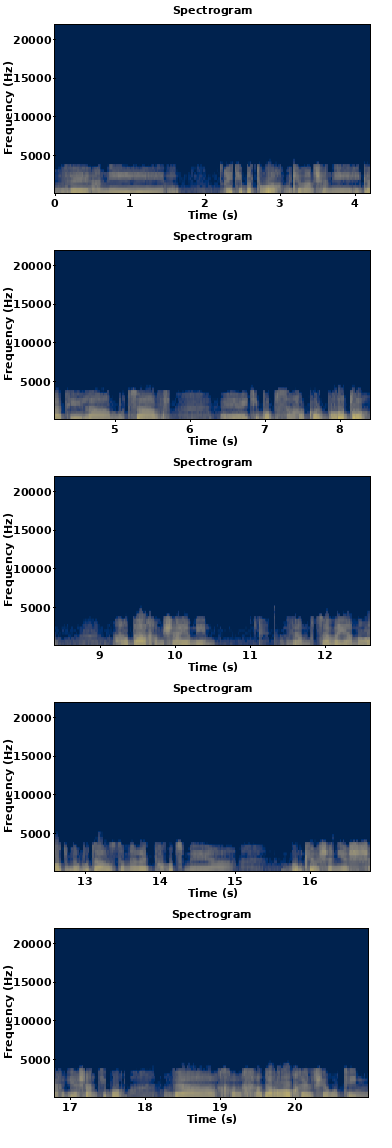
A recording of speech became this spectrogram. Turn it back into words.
ואני הייתי בטוח, מכיוון שאני הגעתי למוצב, הייתי בו בסך הכל ברוטו ארבעה-חמישה ימים, והמוצב היה מאוד ממודר, זאת אומרת, חוץ מהבונקר שאני יש, ישנתי בו, והחדר אוכל, שירותים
